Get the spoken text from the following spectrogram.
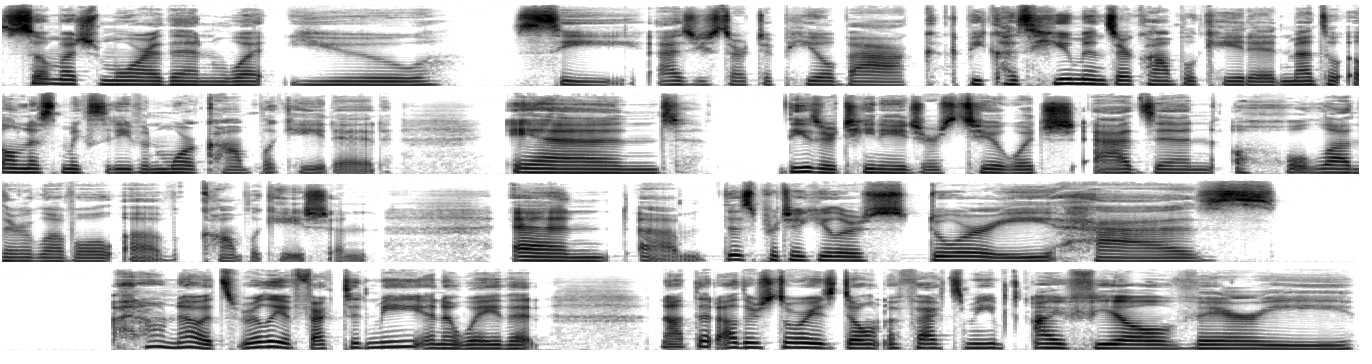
so much more than what you see as you start to peel back because humans are complicated. Mental illness makes it even more complicated. And these are teenagers too, which adds in a whole other level of complication. And um, this particular story has, I don't know, it's really affected me in a way that, not that other stories don't affect me. I feel very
